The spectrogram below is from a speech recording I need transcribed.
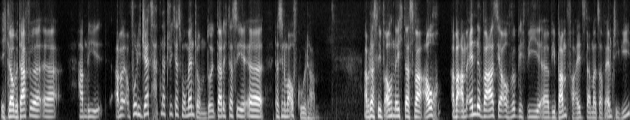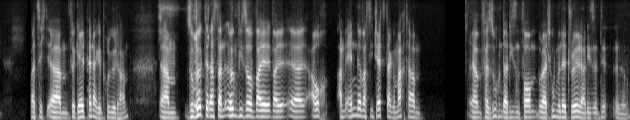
Ich glaube, dafür äh, haben die, aber obwohl die Jets hatten natürlich das Momentum, dadurch, dass sie, äh, dass sie nochmal aufgeholt haben. Aber das lief auch nicht. Das war auch aber am Ende war es ja auch wirklich wie, äh, wie Bumfights damals auf MTV, als sich ähm, für Geld Penner geprügelt haben. Ähm, so wirkte das dann irgendwie so, weil, weil äh, auch am Ende, was die Jets da gemacht haben, äh, versuchen da diesen Form oder Two-Minute-Drill, da diese, also,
